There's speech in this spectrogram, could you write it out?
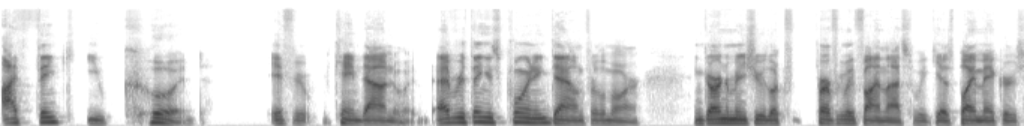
I think you could if it came down to it. Everything is pointing down for Lamar. And Gardner Minshew looked perfectly fine last week. He has playmakers.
